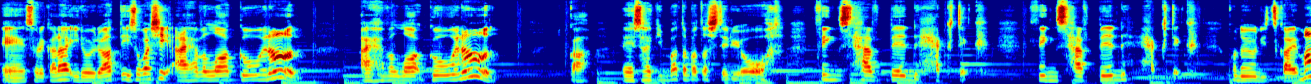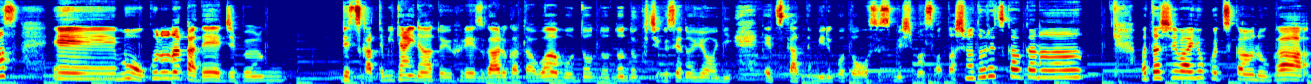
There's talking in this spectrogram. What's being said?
えー、それからいろいろあって忙しい。I have a lot going on.I have a lot going on. とか、えー、最近バタバタしてるよ。Things have been hectic.Things have been hectic. このように使えます。えー、もうこの中で自分で使ってみたいなというフレーズがある方は、もうどんどんどんどん口癖のように使ってみることをお勧めします。私はどれ使うかな？私はよく使うのが、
